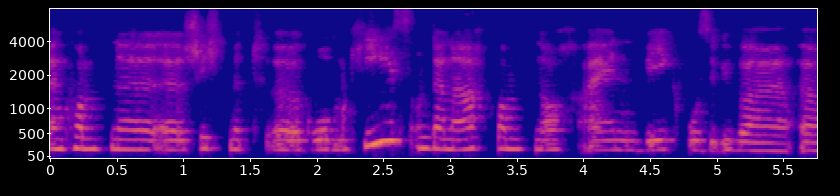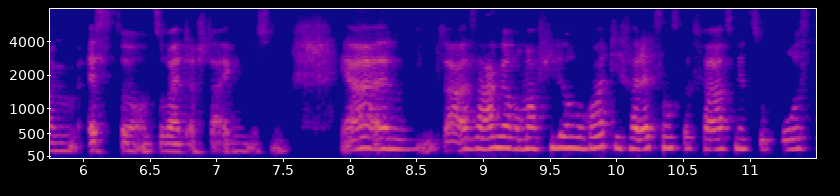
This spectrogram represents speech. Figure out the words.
Dann kommt eine äh, Schicht mit grobem Kies und danach kommt noch einen Weg, wo sie über ähm, Äste und so weiter steigen müssen. Ja, ähm, da sagen auch immer viele, oh Gott, die Verletzungsgefahr ist mir zu groß.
